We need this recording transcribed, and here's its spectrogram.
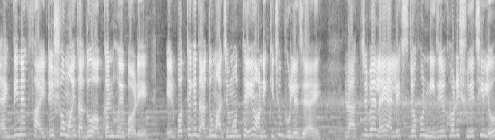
একদিন এক ফাইটের সময় দাদু অজ্ঞান হয়ে পড়ে। এরপর থেকে দাদু মাঝে মধ্যে অনেক কিছু ভুলে যায়। রাত্রেবেলায় অ্যালেক্স যখন নিজের ঘরে শুয়েছিল,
